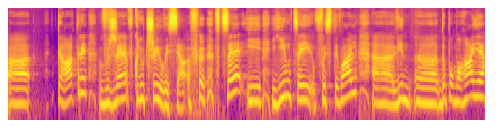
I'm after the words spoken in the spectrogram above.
Е, Театри вже включилися в, це, і їм цей фестиваль е, він е, допомагає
